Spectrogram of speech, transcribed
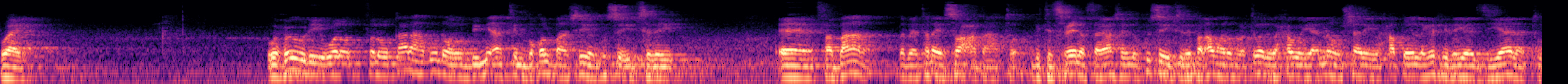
waaya wuxuu yihi falow qaala hadduu dhaho bimiatin boqol baan shaygan ku soo iibsaday fabaana dabeetana ay soo cadaato bitisciina sagaashan inuu ku soo iibsaday faladharu muctamadu waxaa weeye annahu shani yuxaqu in laga ridayo ziyaadatu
